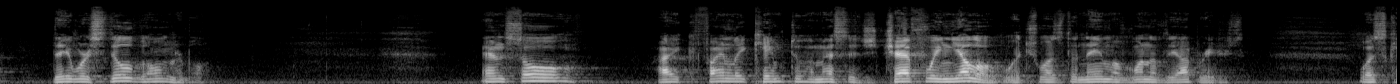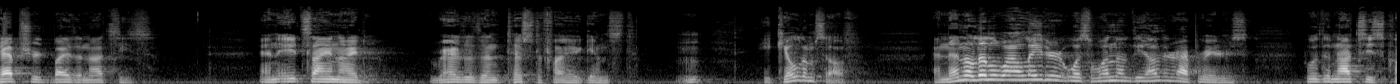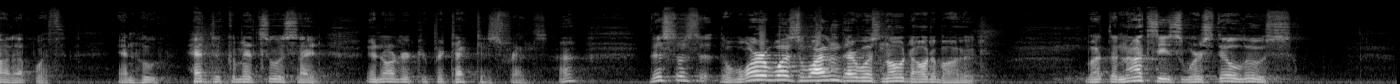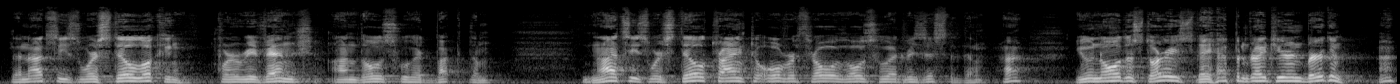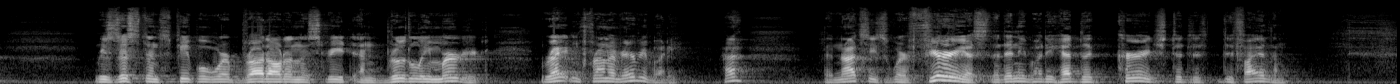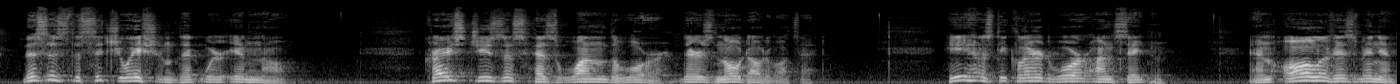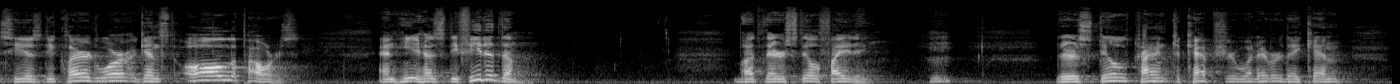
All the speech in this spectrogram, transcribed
they were still vulnerable. And so I finally came to a message. Chaffwing Yellow, which was the name of one of the operators, was captured by the Nazis and ate cyanide rather than testify against. Hmm? He killed himself. And then a little while later, it was one of the other operators who the Nazis caught up with and who had to commit suicide in order to protect his friends. Huh? This was the war was won, there was no doubt about it. But the Nazis were still loose. The Nazis were still looking for revenge on those who had bucked them. Nazis were still trying to overthrow those who had resisted them. Huh? You know the stories. They happened right here in Bergen. Huh? Resistance people were brought out on the street and brutally murdered right in front of everybody. Huh? The Nazis were furious that anybody had the courage to de- defy them. This is the situation that we're in now. Christ Jesus has won the war. There's no doubt about that. He has declared war on Satan and all of his minions. He has declared war against all the powers, and he has defeated them. But they're still fighting. They're still trying to capture whatever they can.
